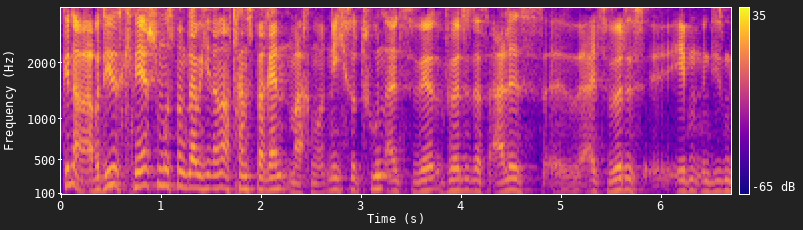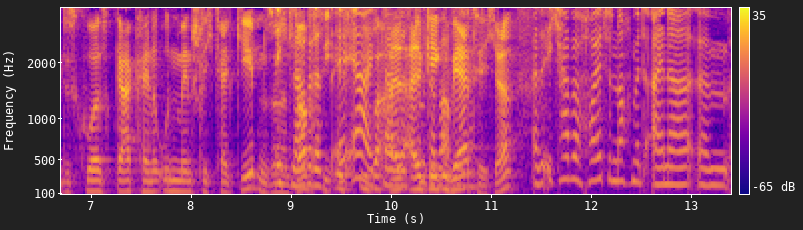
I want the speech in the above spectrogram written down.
Genau, aber dieses Knirschen muss man, glaube ich, dann auch transparent machen und nicht so tun, als würde das alles, äh, als würde es eben in diesem Diskurs gar keine Unmenschlichkeit geben, sondern ich glaube, doch, das, sie ist ja, überall glaube, allgegenwärtig, ja. Also ich habe heute noch mit einer ähm,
